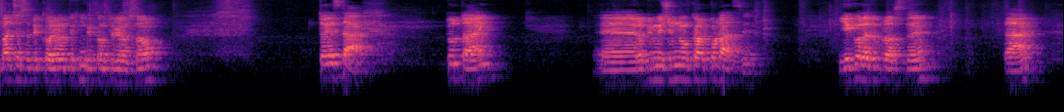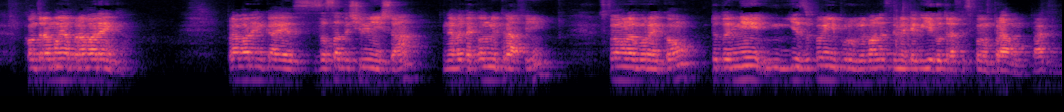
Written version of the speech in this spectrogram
Zobaczcie sobie kolejną technikę kontrującą. To jest tak. Tutaj e, robimy zimną kalkulację. Jego lewy prosty, tak, kontra moja prawa ręka. Prawa ręka jest z zasady silniejsza. Nawet jak on mnie trafi swoją lewą ręką, to to nie jest zupełnie nieporównywalne z tym, jak jego trafię swoją prawą, tak?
